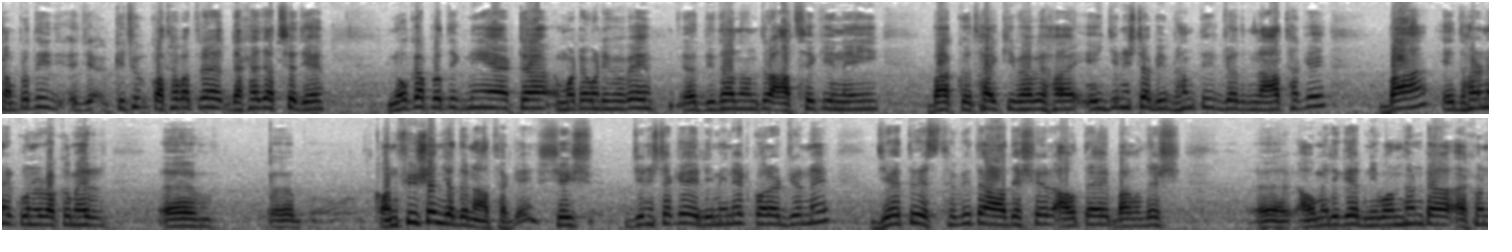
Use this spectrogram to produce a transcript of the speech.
সম্প্রতি কিছু কথাবার্তা দেখা যাচ্ছে যে নৌকা প্রতীক নিয়ে একটা মোটামুটিভাবে দ্বিধাদ্বন্দ্ব আছে কি নেই বা কোথায় কীভাবে হয়, এই জিনিসটা বিভ্রান্তি যদি না থাকে বা এ ধরনের কোনো রকমের কনফিউশন যাতে না থাকে, সেই জিনিসটাকে এলিমিনেট করার জন্য যেহেতু স্থগিত আদেশের আওতায় বাংলাদেশ আওয়ামী লীগের নিবন্ধনটা এখন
